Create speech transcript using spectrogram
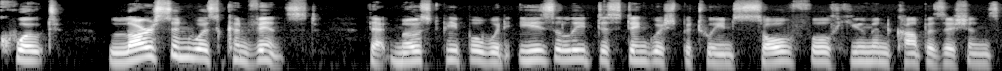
Quote, Larson was convinced that most people would easily distinguish between soulful human compositions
